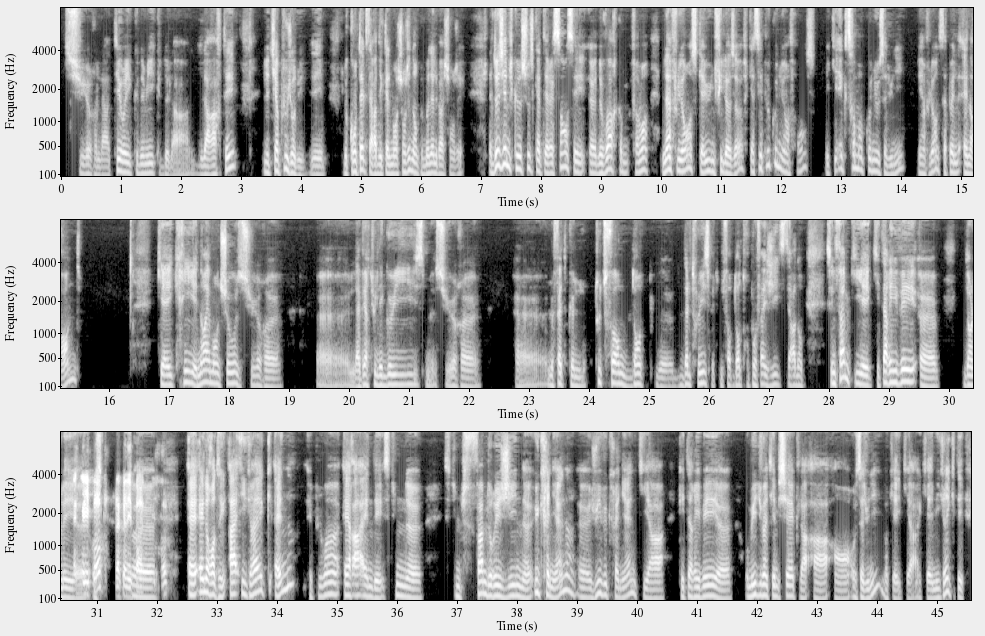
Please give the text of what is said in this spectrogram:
sur la théorie économique de la, de la rareté, ne tient plus aujourd'hui. Le contexte a radicalement changé, donc le modèle va changer. La deuxième chose qui est intéressante, c'est euh, de voir vraiment l'influence qu'a eu une philosophe qui est assez peu connue en France et qui est extrêmement connue aux États-Unis et influente, qui s'appelle Ayn Rand, qui a écrit énormément de choses sur euh, la vertu de l'égoïsme, sur le fait que toute forme d'altruisme est une forme d'anthropophagie, etc. Donc, c'est une femme qui est, qui est arrivée dans les. À quelle époque Je la connais pas. Ayn Rand, A-Y-N, et plus loin R-A-N-D. C'est une, c'est une femme d'origine ukrainienne, euh, juive ukrainienne, qui, a, qui est arrivée euh, au milieu du XXe siècle à, en, aux États-Unis, donc qui a, qui, a, qui a, émigré, qui était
